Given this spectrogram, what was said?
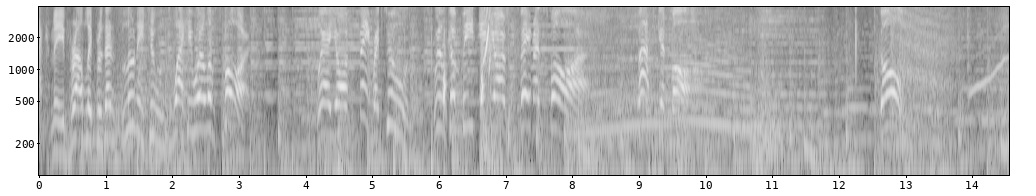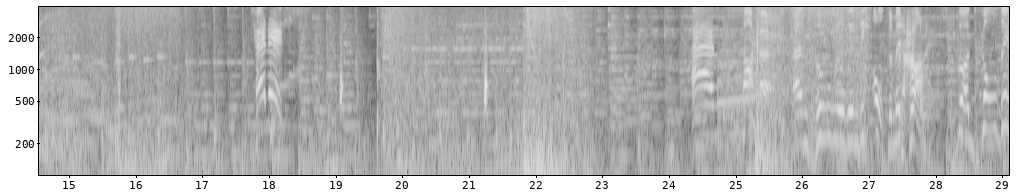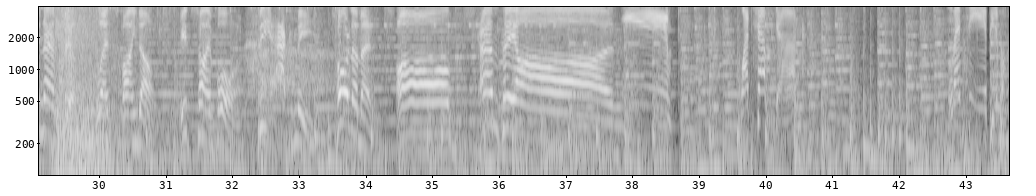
Acme proudly presents Looney Tunes Wacky World of Sports, where your favorite tunes will compete in your favorite sports basketball, golf, tennis, and soccer. And who will win the ultimate prize? The Golden Anvil. Let's find out. It's time for the Acme Tournament of Champions. What's up, Doc? Let's see. Game on!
